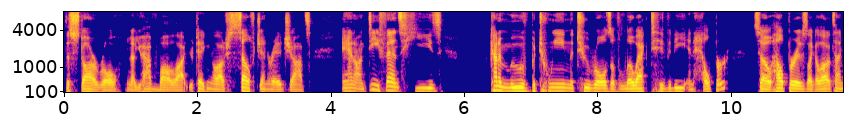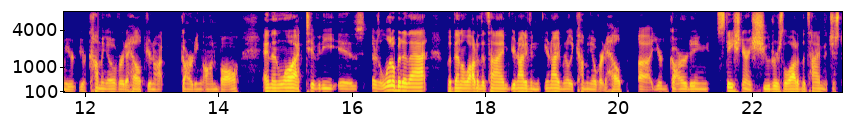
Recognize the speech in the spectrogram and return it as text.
the star role. You know, you have the ball a lot, you're taking a lot of self generated shots. And on defense, he's kind of moved between the two roles of low activity and helper. So helper is like a lot of time you're you're coming over to help. You're not guarding on ball. And then low activity is there's a little bit of that, but then a lot of the time you're not even you're not even really coming over to help. Uh, you're guarding stationary shooters a lot of the time that just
